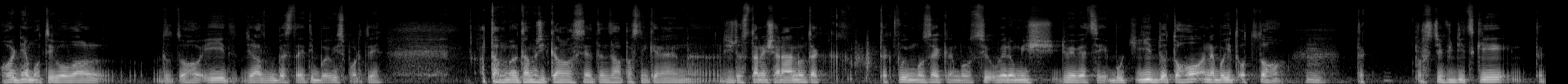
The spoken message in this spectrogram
hodně motivoval do toho jít, dělat vůbec tady ty bojové sporty. A tam byl, tam říkal vlastně ten zápasník jeden, když dostaneš ránu, tak, tak tvůj mozek, nebo si uvědomíš dvě věci. Buď jít do toho, anebo jít od toho. Hmm. Tak prostě vždycky, tak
